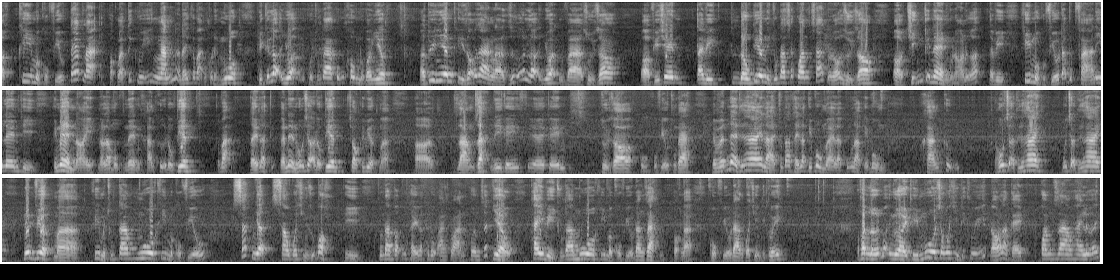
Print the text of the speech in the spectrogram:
uh, khi mà cổ phiếu test lại hoặc là tích lũy ngắn ở đây các bạn có thể mua thì cái lợi nhuận của chúng ta cũng không được bao nhiêu. Uh, tuy nhiên thì rõ ràng là giữa lợi nhuận và rủi ro ở phía trên tại vì đầu tiên thì chúng ta sẽ quan sát vào đó rủi ro ở chính cái nền của nó nữa. Tại vì khi một cổ phiếu đã bứt phá đi lên thì cái nền này nó là một nền kháng cự đầu tiên. Các bạn đấy là cái nền hỗ trợ đầu tiên cho cái việc mà uh, làm giảm đi cái, cái cái rủi ro của cổ phiếu chúng ta. Cái vấn đề thứ hai là chúng ta thấy là cái vùng này là cũng là cái vùng kháng cự hỗ trợ thứ hai hỗ trợ thứ hai. Nên việc mà khi mà chúng ta mua khi mà cổ phiếu xác nhận sau quá trình rũ bỏ thì chúng ta vẫn thấy là cái độ an toàn hơn rất nhiều. Thay vì chúng ta mua khi mà cổ phiếu đang giảm hoặc là cổ phiếu đang quá trình tích lũy phần lớn mọi người thì mua trong quá trình tích lũy đó là cái con dao hai lưỡi.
